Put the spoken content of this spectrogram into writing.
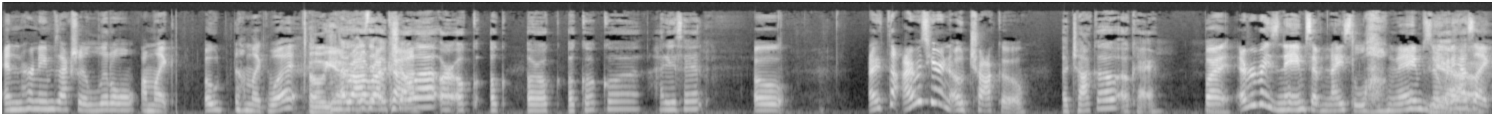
and her name's actually a little. I'm like, oh, I'm like, what? oh yeah Ra- is it Ochoa or Ok- Ok- or Okoko? How do you say it? Oh, I thought I was hearing Ochako, Ochako? Okay. But everybody's names have nice long names. Nobody Yeah. has like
